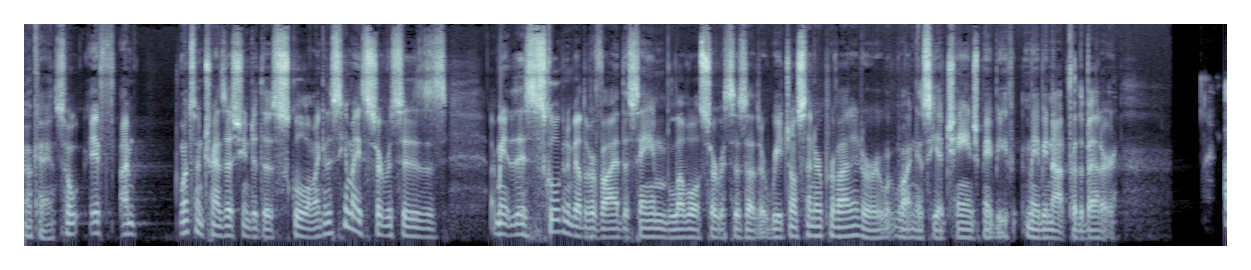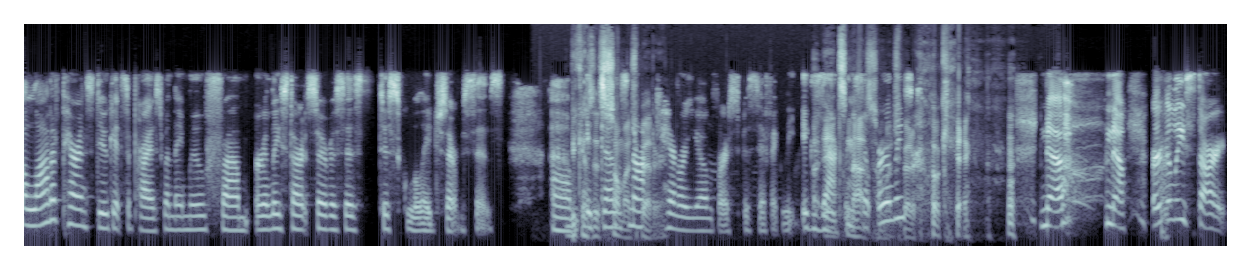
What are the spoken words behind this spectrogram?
Okay, so if I'm once I'm transitioning to the school, am I going to see my services? I mean, is the school going to be able to provide the same level of services that a regional center provided, or am I going to see a change? Maybe, maybe not for the better. A lot of parents do get surprised when they move from early start services to school age services. Um, because it's it does so not better. carry over specifically. Exactly. It's not so, so early, much better. Okay. no, no. Early start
